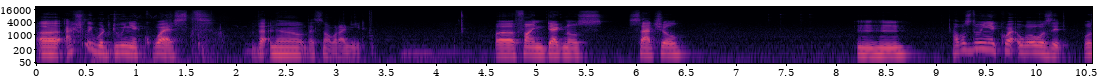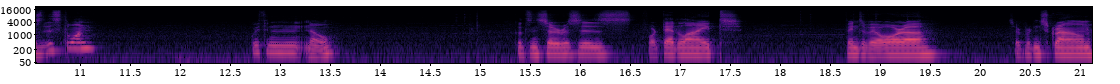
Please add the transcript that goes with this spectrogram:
Uh, actually, we're doing a quest. That no, that's not what I need. Uh, find Degno's satchel. Mm-hmm. I was doing a quest. What was it? Was this the one? Within no. Goods and services for Deadlight. Veins of Aora. Serpent's Crown.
